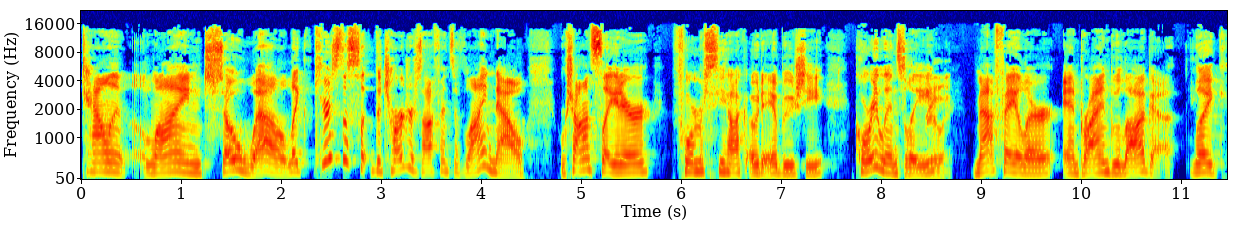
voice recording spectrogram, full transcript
talent aligned so well, like here's the the Chargers offensive line now: Rashawn Slater, former Seahawk Aboushi, Corey Linsley, really? Matt Feiler, and Bryan Bulaga. Like,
